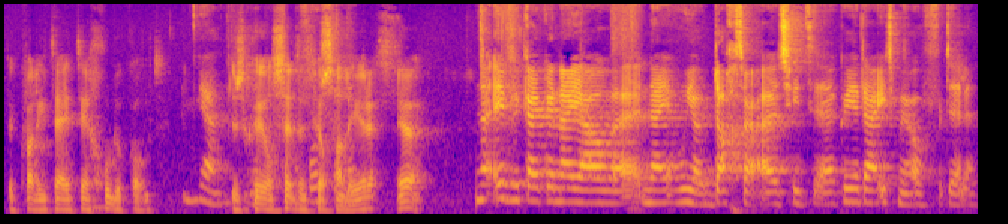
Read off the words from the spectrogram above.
de kwaliteit ten goede komt. Ja, dus ik kun je ontzettend veel van leren. Ja. Nou, even kijken naar, jou, uh, naar hoe jouw dag eruit ziet. Uh, kun je daar iets meer over vertellen?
